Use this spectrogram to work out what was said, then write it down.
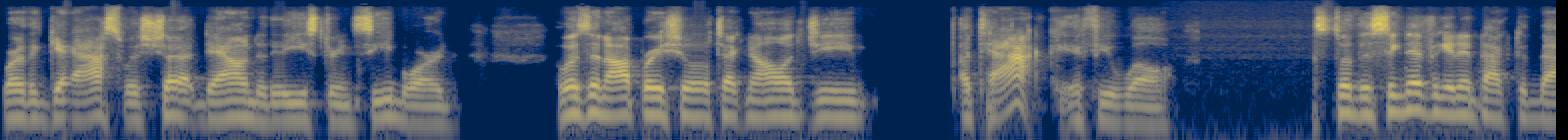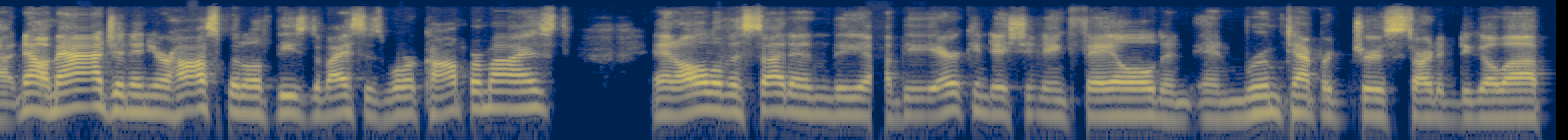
where the gas was shut down to the eastern seaboard, was an operational technology attack, if you will. So the significant impact of that. Now imagine in your hospital if these devices were compromised and all of a sudden the uh, the air conditioning failed and, and room temperatures started to go up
